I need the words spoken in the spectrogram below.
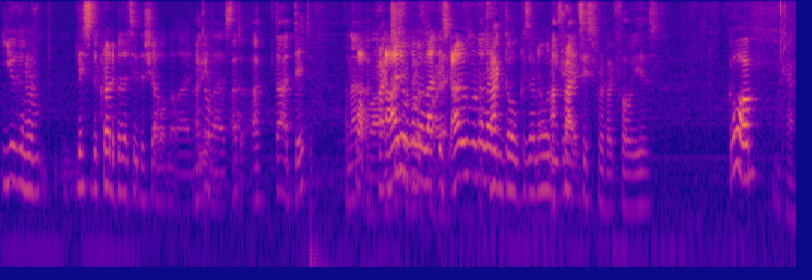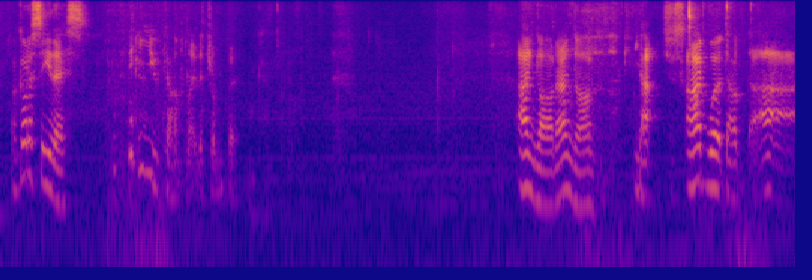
You're gonna. This is the credibility of the show on the line. I You don't. realise I, that? don't- I, that I did. And I, I, practiced I don't want to let this. I don't want to I let prac- him go because I know what I he's like. practiced for about four years. Go on. Okay. I've got to see this. you can't play the trumpet. Hang on, hang on. Yeah, I've worked out. Uh,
